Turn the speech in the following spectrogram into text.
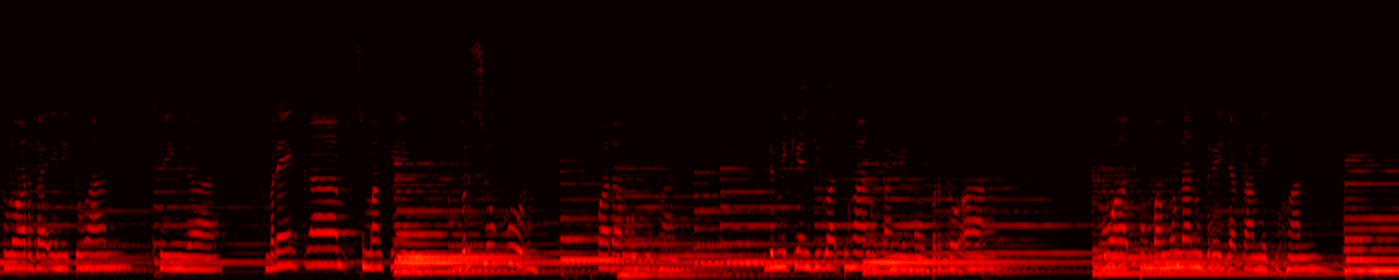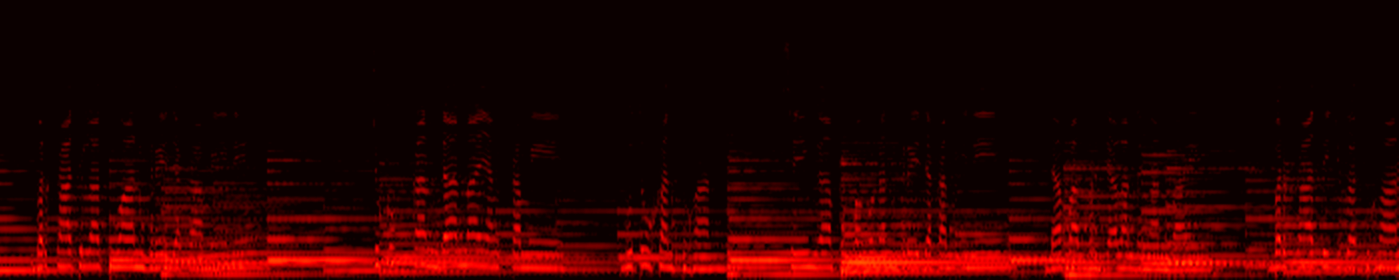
keluarga ini Tuhan sehingga mereka semakin bersyukur kepadamu Tuhan. Demikian juga Tuhan kami mau berdoa buat pembangunan gereja kami Tuhan. Berkatilah Tuhan gereja kami ini. Cukupkan dana yang kami butuhkan Tuhan sehingga pembangunan gereja kami ini dapat berjalan dengan baik. Berkati juga Tuhan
